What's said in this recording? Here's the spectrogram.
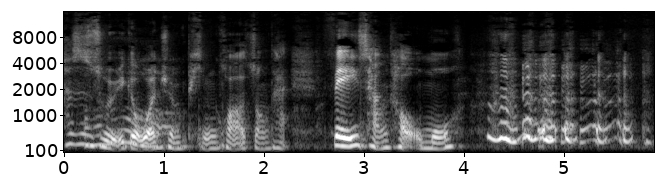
它是属于一个完全平滑状态，非常好摸，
